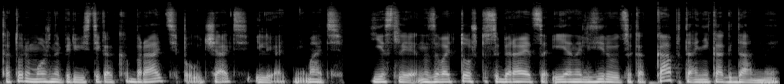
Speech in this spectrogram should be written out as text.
который можно перевести как брать, получать или отнимать. Если называть то, что собирается и анализируется как капта, а не как данные,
